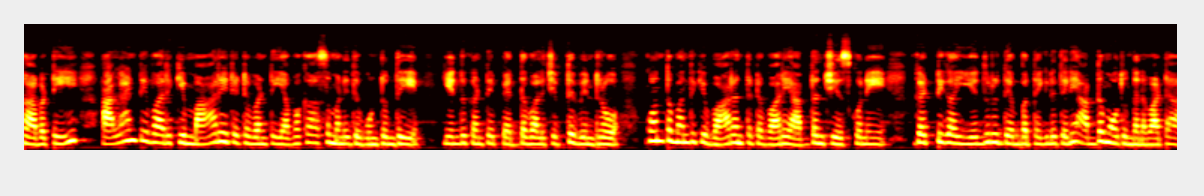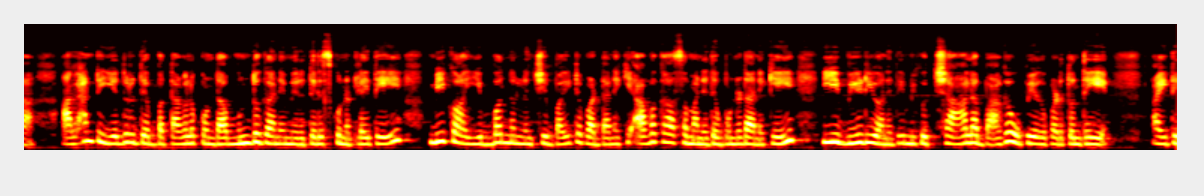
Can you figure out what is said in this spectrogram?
కాబట్టి అలాంటి వారికి మారేటటువంటి అవకాశం అనేది ఉంటుంది. ఎందుకంటే పెద్దవాళ్ళు చెప్తే వినరు. కొంతమందికి వారంతట వారే అర్థం చేసుకొని గట్టిగా ఎదురు దెబ్బ తగిలితేనే అర్థమవుతుందన్నమాట. అలాంటి ఎదురు దెబ్బ తగలకుండా ముందుగానే మీరు తెలుసుకున్నట్లయితే మీకు ఆ ఇబ్బందుల నుంచి బయటపడడానికి అవకాశం అనేది ఉండడానికి ఈ వీడియో అనేది మీకు చాలా బాగా ఉపయోగపడుతుంది. అయితే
